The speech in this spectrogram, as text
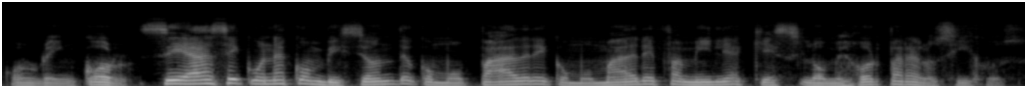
con rencor. Se hace con una convicción de como padre, como madre familia, que es lo mejor para los hijos.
